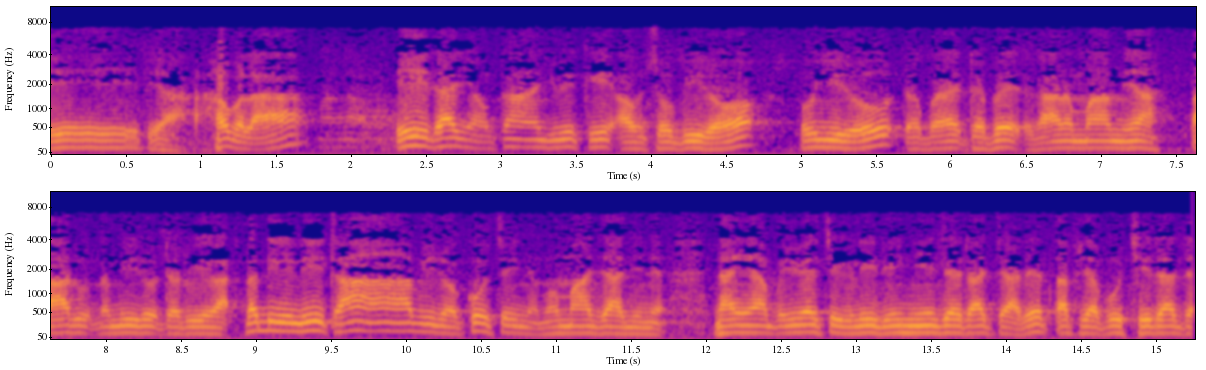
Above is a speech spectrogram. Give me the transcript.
ယ်ဗျာဟုတ်ပါလားအေးဒါကြောင့်ကံအကျွေးကေးအောင်ဆိုပြီးတော့ ဘုန်းကြီးတို့တပည့်တပည့်ဒကာရမများသားတို့သမီးတို့တတွေကတတိလေးထားပြီးတော့ကိုယ်စိတ်နဲ့မမာကြခြင်းနဲ့နိုင်ရပရွယ်စိတ်ကလေးတွေညင်းကြတတ်ကြတယ်တပ်ဖြတ်ဖို့ခြေတတ်ကြ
